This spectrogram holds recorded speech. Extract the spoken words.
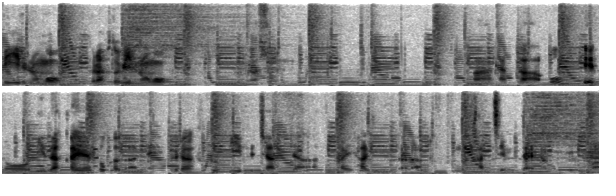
ビール飲もう。クラフトビール飲もう。みましょうまあ、なんか、大手の居酒屋とかがね、クラフトビールじゃんじゃん扱い始めたら、もう勝ちみたいな部分は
